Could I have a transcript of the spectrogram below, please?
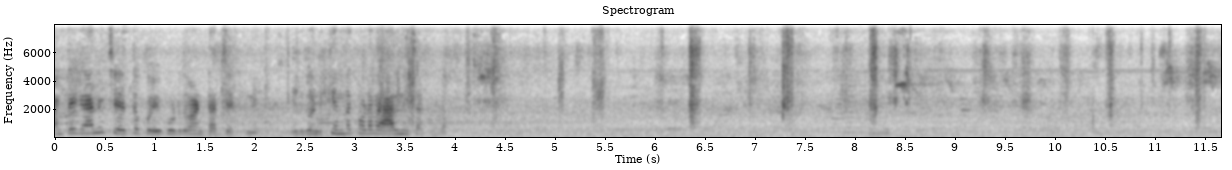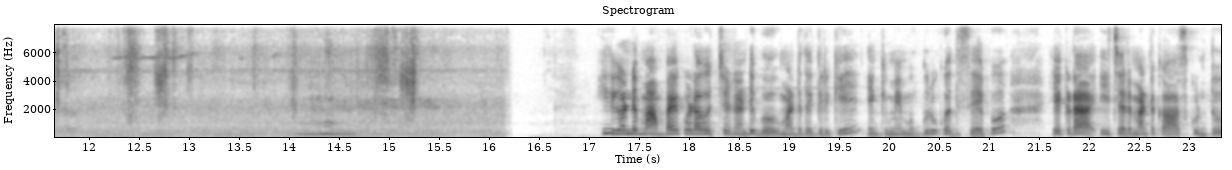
అంతేగాని చేతితో కొయ్యకూడదు అంటారు చెట్టుని. ఇదిగోండి కింద కూడా రాలని చక్కగా. ఇదిగోండి మా అబ్బాయి కూడా వచ్చాడండి భోగిమంట దగ్గరికి. ఇంక మేము ముగ్గురు కొద్దిసేపు ఇక్కడ ఈ చలిమంట కాసుకుంటూ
